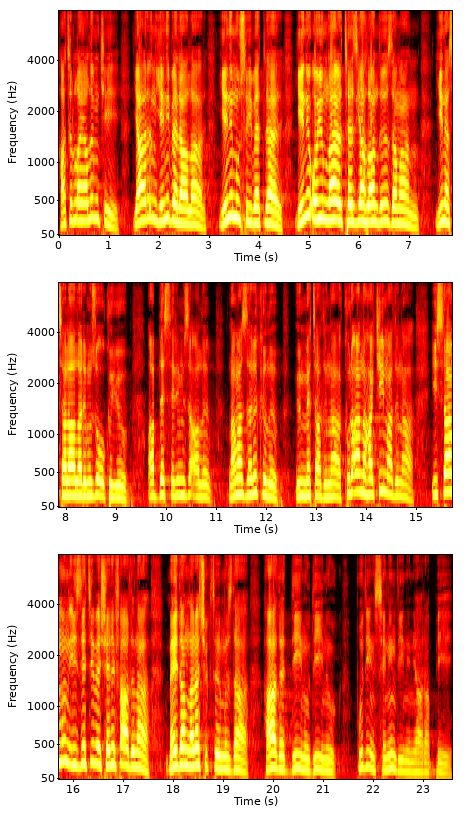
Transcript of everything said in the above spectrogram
Hatırlayalım ki yarın yeni belalar, yeni musibetler, yeni oyunlar tezgahlandığı zaman yine salalarımızı okuyup, abdestlerimizi alıp, namazları kılıp, ümmet adına, Kur'an-ı Hakim adına, İslam'ın izzeti ve şerifi adına meydanlara çıktığımızda Hâdet dinu dinuk bu din senin dinin ya Rabbi.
